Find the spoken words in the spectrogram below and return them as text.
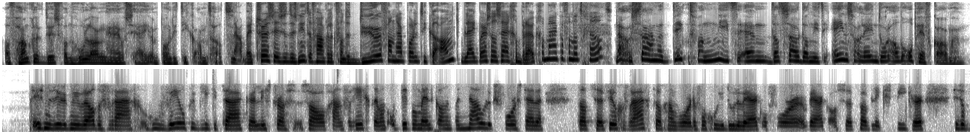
Afhankelijk dus van hoe lang hij of zij een politiek ambt had. Nou, bij Truss is het dus niet afhankelijk van de duur van haar politieke ambt. Blijkbaar zal zij gebruik gaan maken van dat geld? Nou, Sane denkt van niet. En dat zou dan niet eens alleen door al de ophef komen. Het is natuurlijk nu wel de vraag hoeveel publieke taken Liz Truss zal gaan verrichten. Want op dit moment kan ik me nauwelijks voorstellen dat uh, veel gevraagd zal gaan worden voor goede doelenwerk of voor werk als uh, public speaker. Het is op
